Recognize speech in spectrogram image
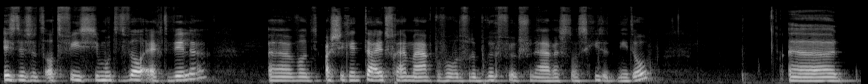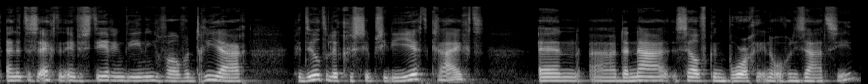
is dus het advies: je moet het wel echt willen. Uh, want als je geen tijd vrijmaakt, bijvoorbeeld voor de brugfunctionaris, dan schiet het niet op. Uh, en het is echt een investering die je in ieder geval voor drie jaar gedeeltelijk gesubsidieerd krijgt. En daarna zelf kunt borgen in een organisatie.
